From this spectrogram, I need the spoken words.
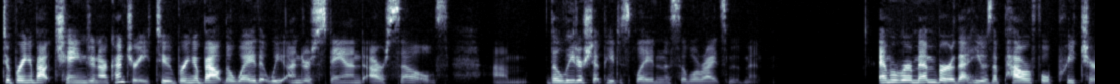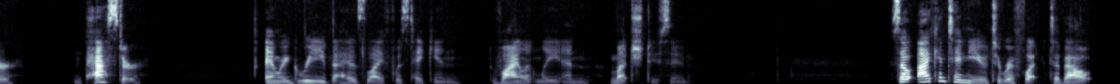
to bring about change in our country, to bring about the way that we understand ourselves, um, the leadership he displayed in the civil rights movement. And we remember that he was a powerful preacher and pastor, and we grieve that his life was taken violently and much too soon. So I continue to reflect about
